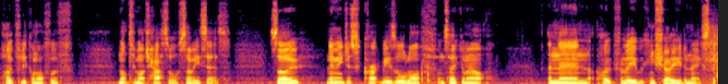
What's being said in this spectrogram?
hopefully come off with not too much hassle, so he says. So let me just crack these all off and take them out and then hopefully we can show you the next step.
